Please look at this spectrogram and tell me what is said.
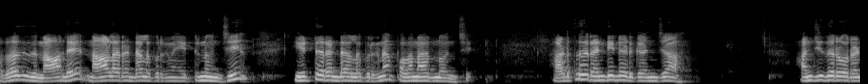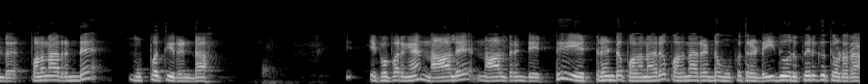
அதாவது இது நாலு. நாலு ரெண்டால் பிறகு எட்டுன்னு வந்துச்சு. எட்டு ரெண்டாவில் பிறகுனா பதினாறுன்னு வந்துச்சு. அடுத்தது ரெண்டின் அடுக்கு அஞ்சா? அஞ்சு தடவை ரெண்டு. பதினாறு ரெண்டு முப்பத்தி ரெண்டா? இப்போ பாருங்கள் நாலு நாலு ரெண்டு எட்டு எட்டு ரெண்டு பதினாறு பதினாறு ரெண்டு முப்பத்தி ரெண்டு. இது ஒரு பெருக்கு தொடரா.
